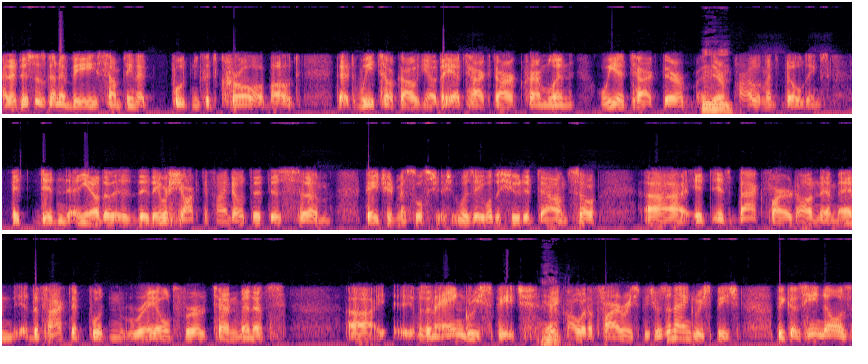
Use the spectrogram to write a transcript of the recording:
and that this is going to be something that Putin could crow about. That we took out, you know, they attacked our Kremlin, we attacked their mm-hmm. their parliament buildings it didn't you know the, they were shocked to find out that this um, patriot missile sh- was able to shoot it down so uh, it, it's backfired on them. And the fact that Putin railed for 10 minutes, uh, it was an angry speech. Yeah. They call it a fiery speech. It was an angry speech because he knows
